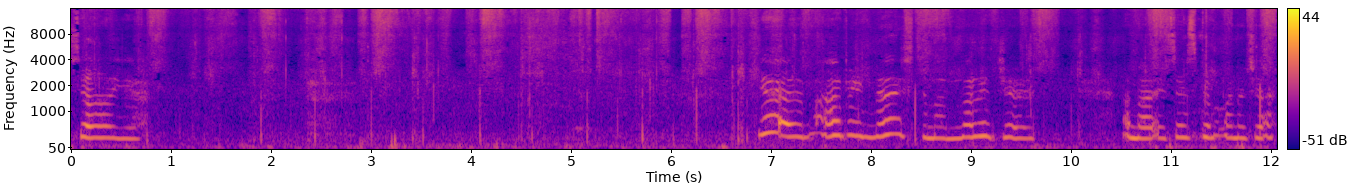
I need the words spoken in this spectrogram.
So yeah. Yeah, um, I've been nice to my manager and my assistant manager.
